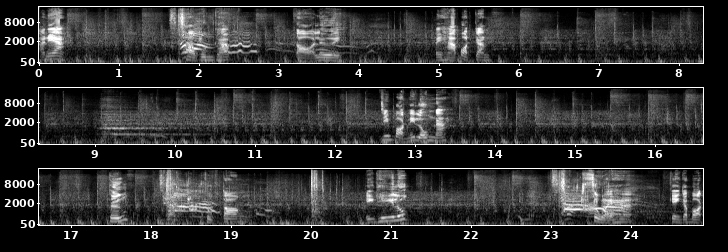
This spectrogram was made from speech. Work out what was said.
อันเนี้ย ขอบคุณครับ ต่อเลย ไปหาบอดกัน จิ้มบอดนี่ล้มนะ ถึง ถูกต้อง อีกทีลุก สวยฮะ เก่งกับบอด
